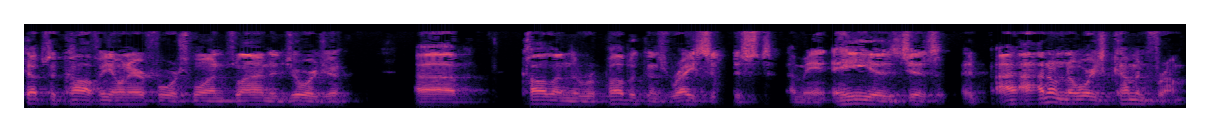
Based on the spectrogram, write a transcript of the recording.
cups of coffee on Air Force One flying to Georgia, uh, calling the Republicans racist. I mean, he is just, I, I don't know where he's coming from.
